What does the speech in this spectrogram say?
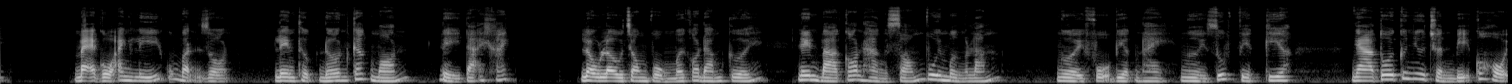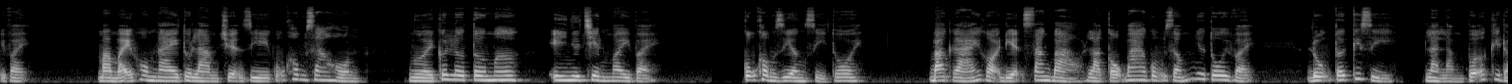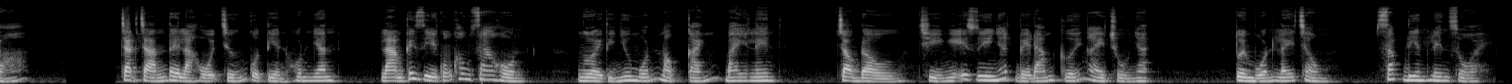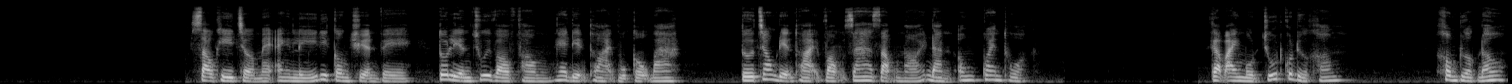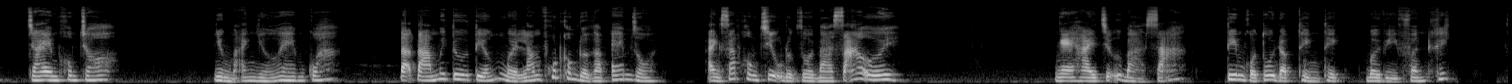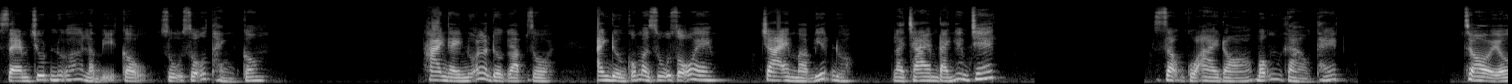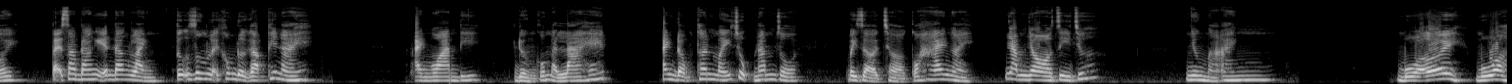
Mẹ của anh Lý cũng bận rộn, lên thực đơn các món để đãi khách. Lâu lâu trong vùng mới có đám cưới, nên bà con hàng xóm vui mừng lắm. Người phụ việc này, người giúp việc kia. Nhà tôi cứ như chuẩn bị có hội vậy. Mà mấy hôm nay tôi làm chuyện gì cũng không ra hồn. Người cứ lơ tơ mơ, y như trên mây vậy. Cũng không riêng gì tôi. Bác gái gọi điện sang bảo là cậu ba cũng giống như tôi vậy. Đụng tới cái gì là làm vỡ cái đó. Chắc chắn đây là hội chứng của tiền hôn nhân. Làm cái gì cũng không xa hồn. Người thì như muốn mọc cánh bay lên. Trong đầu chỉ nghĩ duy nhất về đám cưới ngày Chủ nhật. Tôi muốn lấy chồng, sắp điên lên rồi. Sau khi chở mẹ anh Lý đi công chuyện về, tôi liền chui vào phòng nghe điện thoại của cậu ba. Từ trong điện thoại vọng ra giọng nói đàn ông quen thuộc. Gặp anh một chút có được không? Không được đâu, cha em không cho. Nhưng mà anh nhớ em quá. Đã 84 tiếng 15 phút không được gặp em rồi. Anh sắp không chịu được rồi bà xã ơi. Nghe hai chữ bà xã, tim của tôi đập thình thịch bởi vì phấn khích. Xem chút nữa là bị cậu dụ dỗ thành công. Hai ngày nữa là được gặp rồi. Anh đừng có mà dụ dỗ em. Cha em mà biết được là cha em đánh em chết. Giọng của ai đó bỗng gào thét. Trời ơi, tại sao đang yên đang lành, tự dưng lại không được gặp thế này? Anh ngoan đi, đừng có mà la hét. Anh độc thân mấy chục năm rồi, bây giờ chờ có hai ngày, nhằm nhò gì chứ? Nhưng mà anh... Mùa ơi, mùa,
